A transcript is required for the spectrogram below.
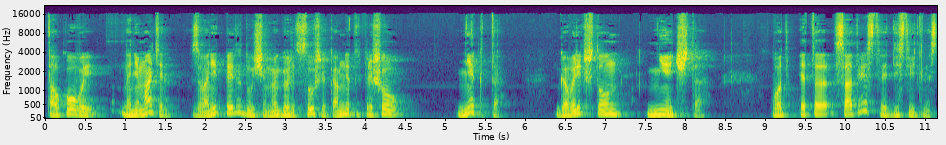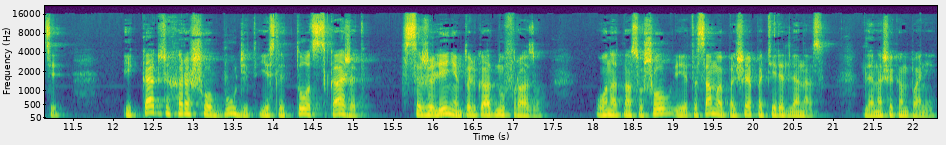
толковый наниматель звонит предыдущему и говорит, слушай, ко мне тут пришел некто, говорит, что он нечто. Вот это соответствует действительности. И как же хорошо будет, если тот скажет, с сожалением только одну фразу. Он от нас ушел, и это самая большая потеря для нас, для нашей компании.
